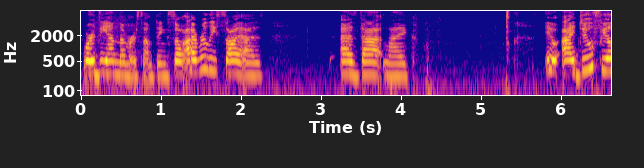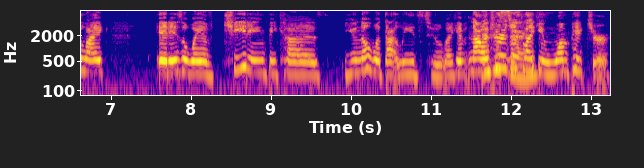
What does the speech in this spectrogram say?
or DM them or something. So I really saw it as as that like it, I do feel like it is a way of cheating because you know what that leads to. Like if now if you're just liking one picture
